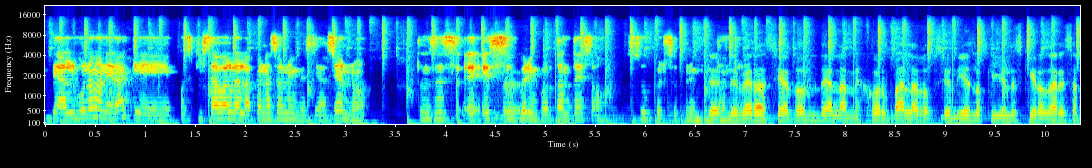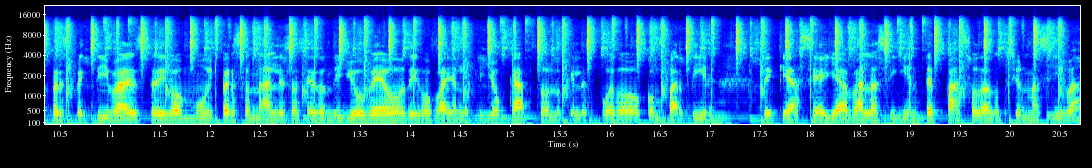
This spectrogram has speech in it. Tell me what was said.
de alguna manera que pues quizá valga la pena hacer una investigación, ¿no? Entonces e, es súper importante eso, súper, súper importante. De, ver hacia dónde a lo mejor va la adopción. Y es lo que yo les quiero dar, esa perspectiva, es, te digo, muy personal, es hacia donde yo veo, digo, vayan, lo que yo capto, lo que les puedo compartir, de que hacia allá va la siguiente paso de adopción masiva,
